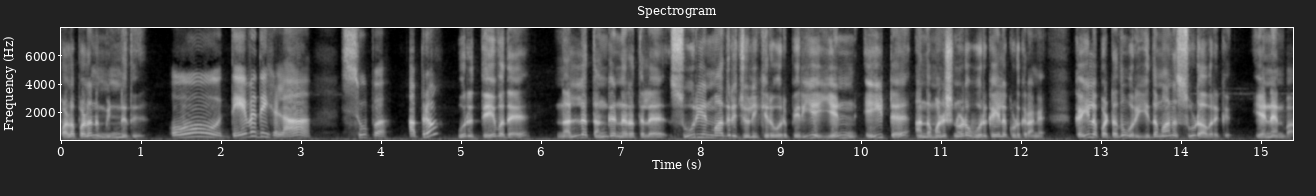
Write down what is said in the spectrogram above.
பளபளன்னு மின்னுது. ஓ தேவதைகளா? சூப்பர். அப்புறம்? ஒரு தேவதை நல்ல தங்க நிறத்துல சூரியன் மாதிரி ஜொலிக்கிற ஒரு பெரிய எண் எயிட்ட அந்த மனுஷனோட ஒரு கையில கொடுக்கறாங்க. கையில பட்டதும் ஒரு இதமான சூடு அவருக்கு. என்னன்பா?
